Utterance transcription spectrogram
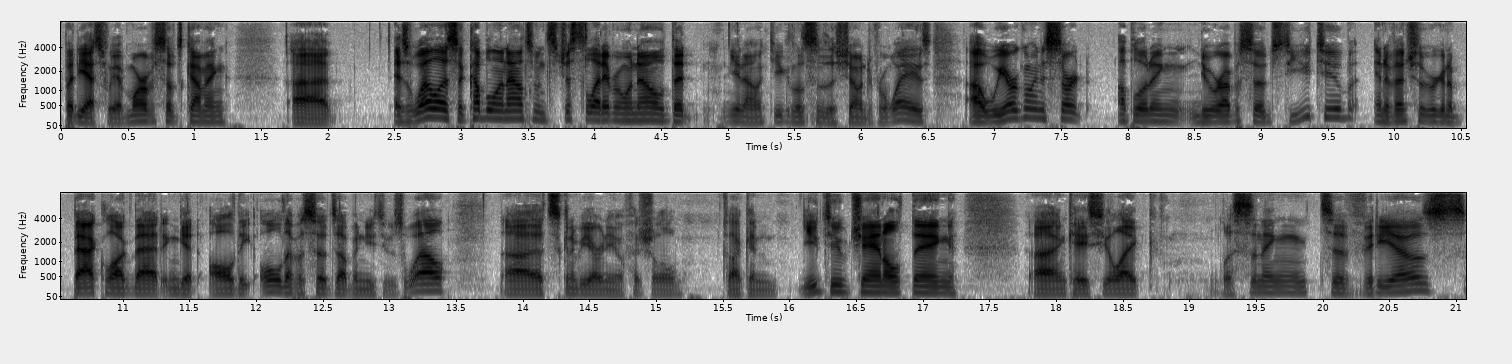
But yes, we have more episodes coming, uh, as well as a couple announcements just to let everyone know that you know you can listen to the show in different ways. Uh, we are going to start uploading newer episodes to YouTube, and eventually we're going to backlog that and get all the old episodes up on YouTube as well. Uh, that's going to be our new official fucking YouTube channel thing uh, in case you like listening to videos.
